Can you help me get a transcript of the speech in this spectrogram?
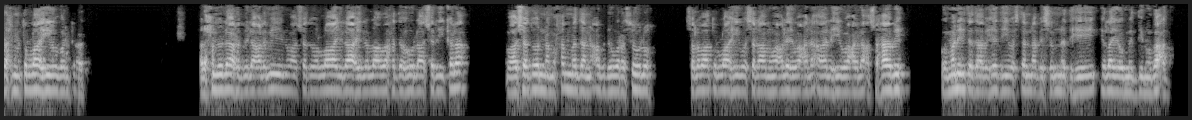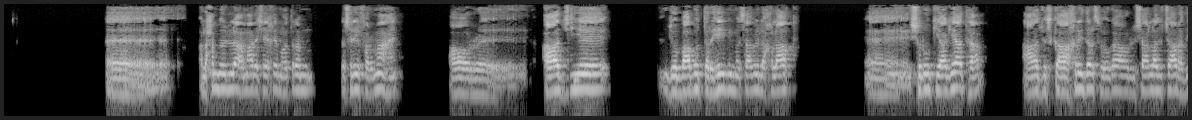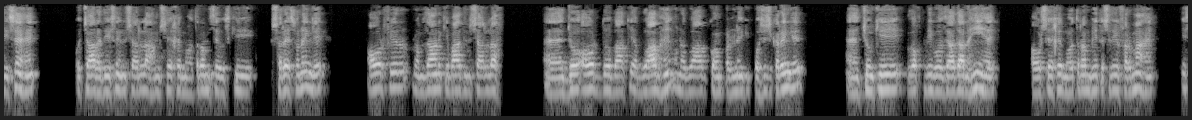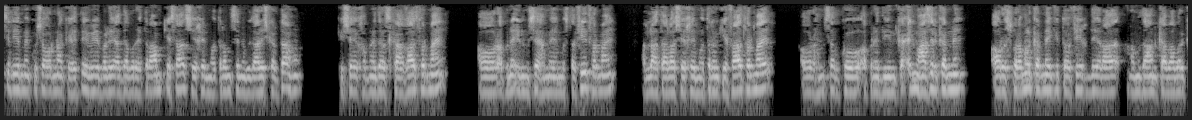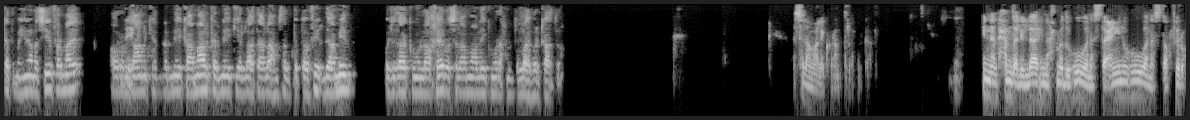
ورحمة الله وبركاته الحمد لله رب العالمين وأشهد أن لا إله إلا الله وحده لا شريك له وأشهد أن محمدا عبده ورسوله صلوات الله وسلامه عليه وعلى آله وعلى أصحابه ومن اهتدى بهديه واستنى بسنته إلى يوم الدين وبعد۔ الحمد للہ ہمارے شیخ محترم تشریف فرما ہیں۔ اور آج یہ جو باب ترہیب مساوی الاخلاق شروع کیا گیا تھا۔ آج اس کا آخری درس ہوگا اور انشاءاللہ جو چار حدیثیں ہیں، وہ چار حدیثیں انشاءاللہ ہم شیخ محترم سے اس کی شرح سنیں گے۔ اور پھر رمضان کے بعد انشاءاللہ جو اور دو باقی ابواب ہیں، ان ابواب کو ہم پڑھنے کی کوشش کریں گے۔ چونکہ وقت بھی بہت زیادہ نہیں ہے اور شیخ محترم بھی تشریف فرما ہیں، اس لیے میں کچھ اور نہ کہتے ہوئے بڑے ادب اور احترام کے ساتھ شیخ محترم سے میں گزارش کرتا ہوں کہ شیخ اپنے درس کا آغاز فرمائیں۔ اور اپنے علم سے ہمیں مستفید فرمائیں۔ اللہ تعالیٰ شیخ محترم کی افاد فرمائے اور ہم سب کو اپنے دین کا علم حاصل کرنے اور اس پر عمل کرنے کی توفیق دے۔ رمضان کا بابرکت مہینہ نصیب فرمائے اور رمضان کے اندر نیک اعمال کرنے کی اللہ تعالیٰ ہم سب کو توفیق دے۔ امین و جزاکم اللہ خیر۔ السلام علیکم و رحمۃ اللہ وبرکاتہ۔ السلام علیکم ورحمۃ اللہ وبرکاتہ۔ ان الحمد لله نحمده ونستعينه ونستغفره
